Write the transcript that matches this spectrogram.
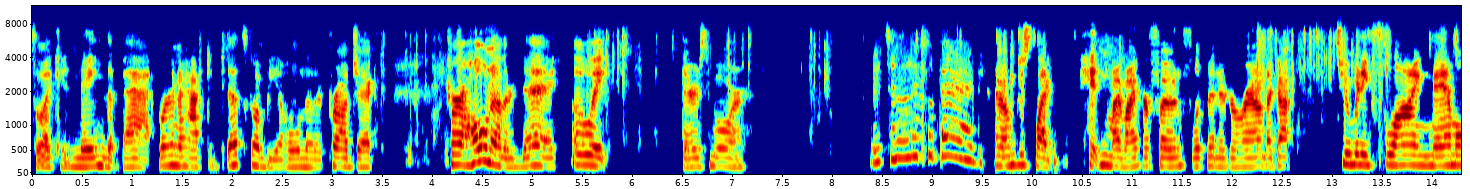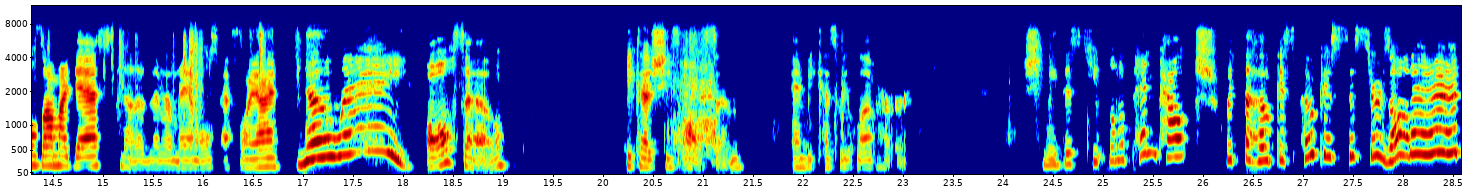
so I can name the bat. We're gonna have to that's gonna be a whole nother project for a whole nother day. Oh wait, there's more. It's in a little bag. And I'm just like hitting my microphone, flipping it around. I got too many flying mammals on my desk. None of them are mammals, FYI. No way! Also, because she's awesome and because we love her, she made this cute little pen pouch with the Hocus Pocus sisters on it.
